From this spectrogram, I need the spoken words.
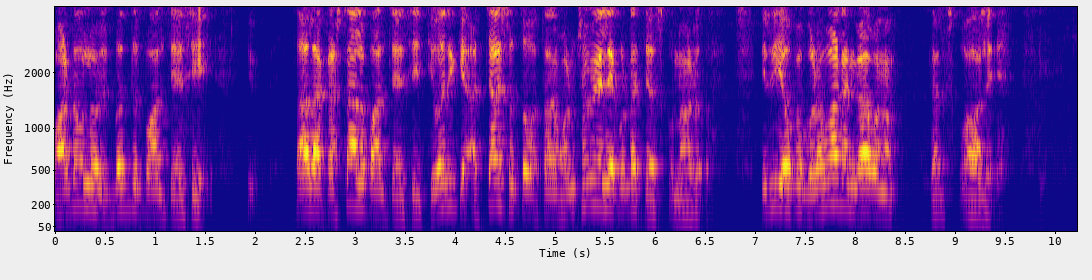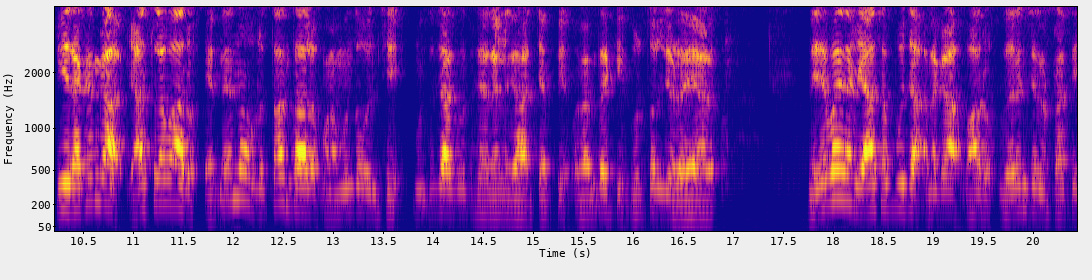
పాండవులను ఇబ్బందులు పాలు చేసి చాలా కష్టాల పాలు చేసి చివరికి అత్యాశతో తన వంశమే లేకుండా చేసుకున్నాడు. ఇది ఒక గుణవాడంగా మనం తెలుసుకోవాలి. ఈ రకంగా వ్యాసుల వారు ఎన్నెన్నో వృత్తాంతాలు మన ముందు ఉంచి ముందు జాగ్రత్త చర్యలుగా చెప్పి మనందరికీ గుర్తుల్యుడయ్యాడు. నిజమైన వ్యాస పూజ అనగా వారు వివరించిన ప్రతి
